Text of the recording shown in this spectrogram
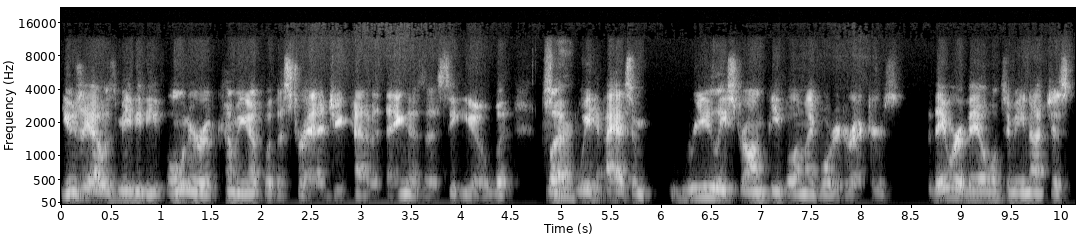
usually I was maybe the owner of coming up with a strategy kind of a thing as a CEO, but sure. but we I had some really strong people on my board of directors they were available to me not just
